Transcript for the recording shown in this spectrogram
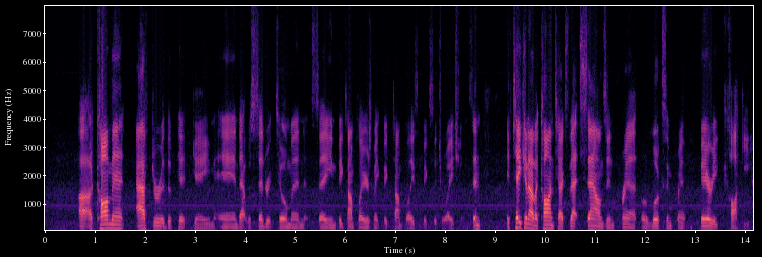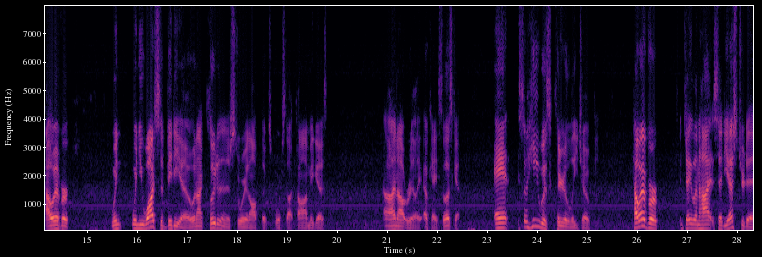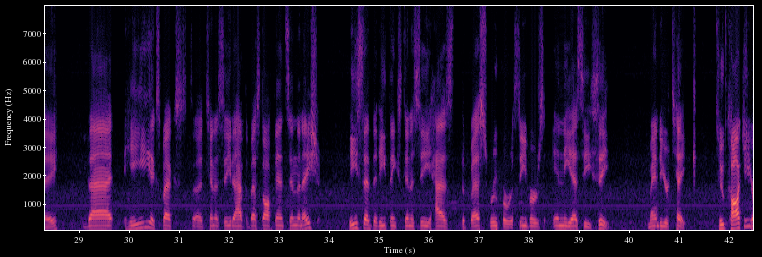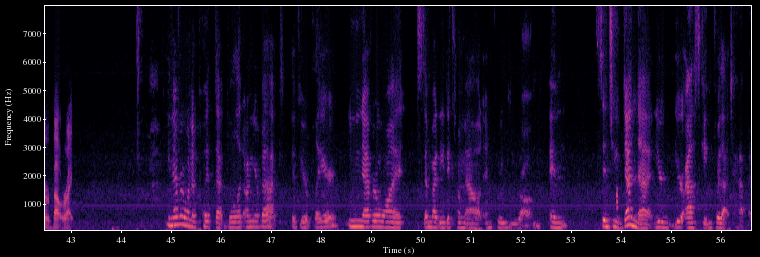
uh, a comment after the Pitt game, and that was Cedric Tillman saying big time players make big time plays in big situations. And if taken out of context, that sounds in print or looks in print very cocky. However, when when you watch the video, and I included in a story on offthesports.com, he goes, uh, not really. Okay, so let's get. And so he was clearly joking. However, Jalin Hyatt said yesterday that he expects uh, Tennessee to have the best offense in the nation. He said that he thinks Tennessee has the best group of receivers in the SEC. Amanda, your take. Too cocky or about right? You never want to put that bullet on your back if you're a player. You never want somebody to come out and prove you wrong. And since you've done that, you're you're asking for that to happen.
